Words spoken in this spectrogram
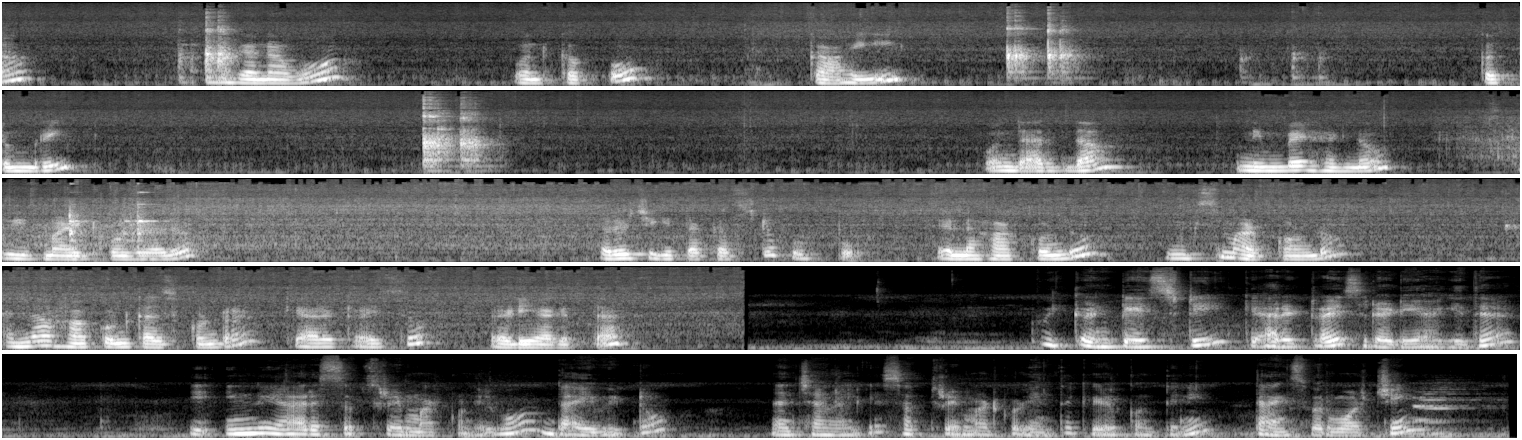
ಈಗ ನಾವು ಒಂದು ಕಪ್ಪು ಕಾಯಿ, ಕೊತ್ತಂಬರಿ, ಒಂದು ಅರ್ಧ ನಿಂಬೆಹಣ್ಣು ಸ್ಕ್ವೀಸ್ ಮಾಡಿಟ್ಕೊಂಡಿರೋದು. ರುಚಿಗೆ ತಕ್ಕಷ್ಟು ಉಪ್ಪು ಎಲ್ಲ ಹಾಕ್ಕೊಂಡು ಮಿಕ್ಸ್ ಮಾಡಿಕೊಂಡು ಅನ್ನ ಹಾಕ್ಕೊಂಡು ಕಲಿಸ್ಕೊಂಡ್ರೆ ಕ್ಯಾರೆಟ್ ರೈಸು ರೆಡಿ ಆಗುತ್ತೆ. Quick and tasty carrot rice ರೆಡಿಯಾಗಿದೆ ಇನ್ನೂ ಯಾರು ಸಬ್ಸ್ಕ್ರೈಬ್ ಮಾಡ್ಕೊಂಡಿಲ್ವೋ, ದಯವಿಟ್ಟು ನನ್ನ ಚಾನಲ್ಗೆ ಸಬ್ಸ್ಕ್ರೈಬ್ ಮಾಡ್ಕೊಳ್ಳಿ ಅಂತ ಕೇಳ್ಕೊತೀನಿ. Thanks for watching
